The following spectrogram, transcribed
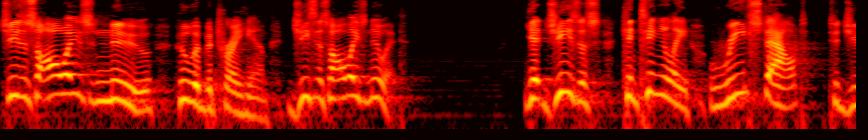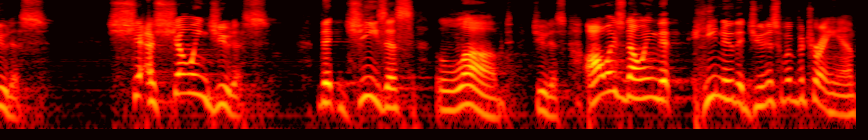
Jesus always knew who would betray him. Jesus always knew it. Yet Jesus continually reached out to Judas, uh, showing Judas that Jesus loved Judas. Always knowing that he knew that Judas would betray him,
